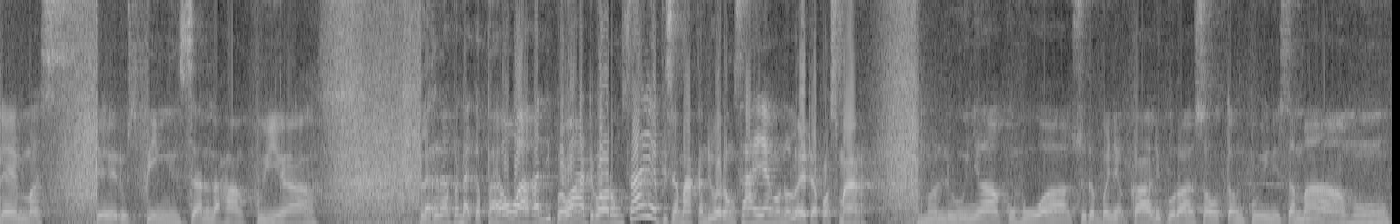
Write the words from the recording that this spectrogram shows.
lemas terus pingsan lah aku ya. Lah kenapa nggak ke bawah? Kan di bawah ada warung saya bisa makan di warung saya ngono loh ada posma malunya aku buat sudah banyak kali kurasa utangku ini samamu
